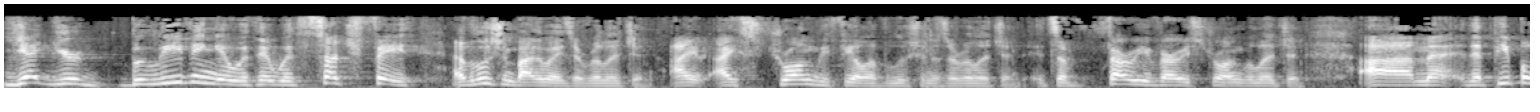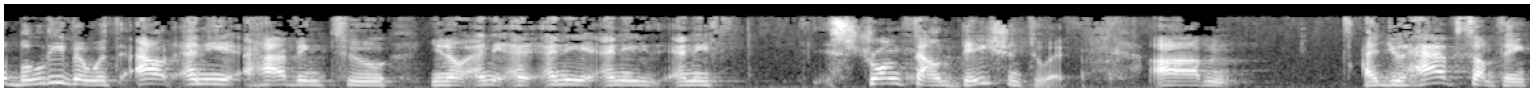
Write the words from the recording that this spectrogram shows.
yet you're believing it with it with such faith. Evolution, by the way, is a religion. I, I strongly feel evolution is a religion. It's a very, very strong religion. Um, that people believe it without any having to, you know, any, any, any, any strong foundation to it. Um, and you have something,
